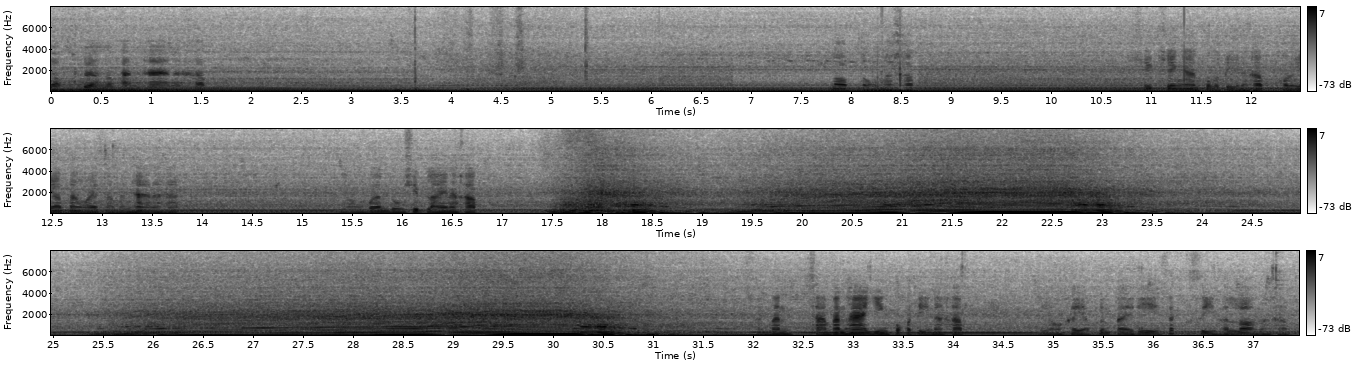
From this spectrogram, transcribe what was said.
รอบเครื่องก็พันห้านะครับ รอบตรงนะครับ เช็คใช้งานปกตินะครับ ขออนุญาตตั้งไว้3,500นะฮะลองเบิ้ลดูชิปไลท์นะครับสามพันสามพันห้ายิงปกตินะครับเดี๋ยวลองขยับขึ้นไปที่สักสี่พันรอบนะครับ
